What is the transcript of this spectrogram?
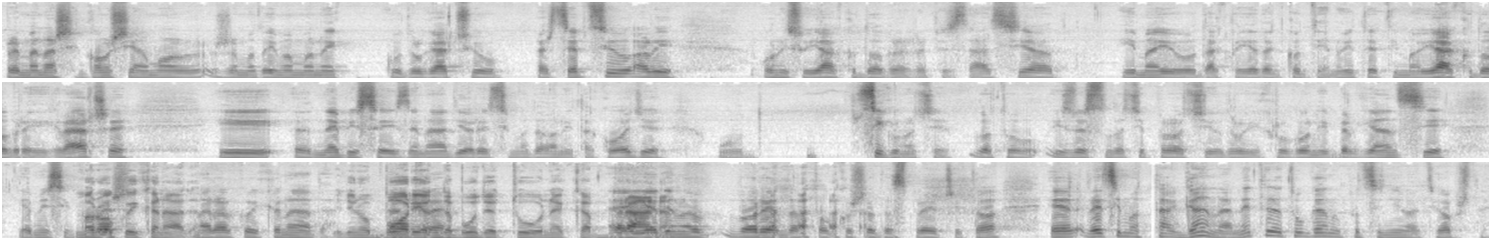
prema našim komšijama možemo da imamo neku drugačiju percepciju, ali oni su jako dobra reprezentacija, imaju dakle jedan kontinuitet, imaju jako dobre igrače i e, ne bi se iznenadio recimo da oni također u sigurno će, gotovo izvesno da će proći u drugi krug. Oni Belgijanci, ja mislim... Maroko i Kanada. Maroko i Kanada. Jedino Borjan dakle, da bude tu neka e, brana. Jedino Borjan da pokuša da spreči to. E, recimo, ta Gana, ne treba tu Ganu pocenjivati uopšte.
